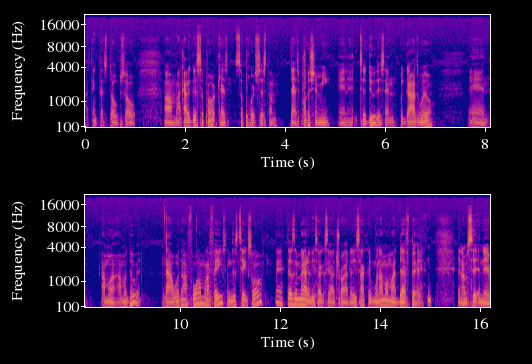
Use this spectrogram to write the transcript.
I think that's dope. So, um, I got a good support support system that's pushing me and, and to do this, and with God's will, and I'm gonna I'm gonna do it. Now, whether I fall on my face and this takes off, eh, doesn't matter. At least I can say I tried. At least I could, when I'm on my deathbed and I'm sitting there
